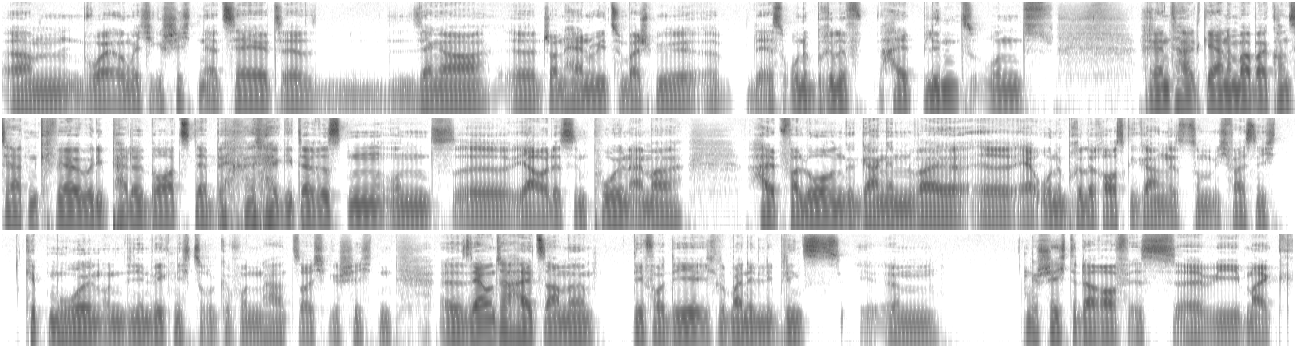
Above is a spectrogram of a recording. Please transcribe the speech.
Ähm, wo er irgendwelche Geschichten erzählt. Äh, Sänger äh, John Henry zum Beispiel, äh, der ist ohne Brille halb blind und rennt halt gerne mal bei Konzerten quer über die Pedalboards der, der Gitarristen und äh, ja, oder ist in Polen einmal halb verloren gegangen, weil äh, er ohne Brille rausgegangen ist zum, ich weiß nicht, Kippen holen und den Weg nicht zurückgefunden hat. Solche Geschichten. Äh, sehr unterhaltsame DVD. Ich glaube, meine Lieblingsgeschichte ähm, darauf ist, äh, wie Mike,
